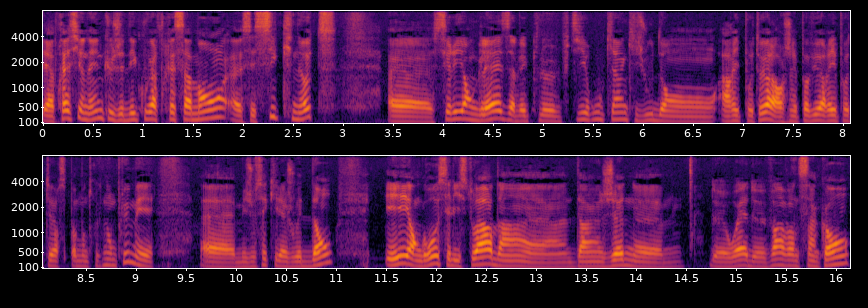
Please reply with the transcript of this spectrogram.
Et après, s'il y en a une que j'ai découverte récemment, c'est Sick Note. Euh, série anglaise avec le petit rouquin qui joue dans Harry Potter. Alors je n'ai pas vu Harry Potter, c'est pas mon truc non plus, mais, euh, mais je sais qu'il a joué dedans. Et en gros, c'est l'histoire d'un jeune euh, de, ouais, de 20-25 ans,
